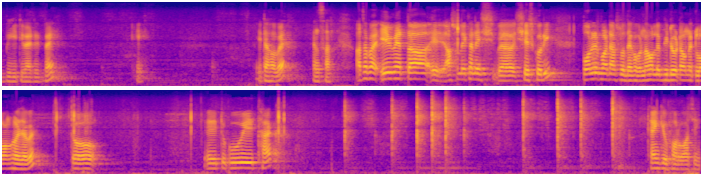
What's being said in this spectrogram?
B divided by A এটা হবে অ্যান্সার আচ্ছা ভাই, এই ম্যাথটা আসলে এখানে শেষ করি। পরের পার্টে আসলে দেখাবো, না হলে ভিডিওটা অনেক লং হয়ে যাবে। তো, এইটুকুই থাক। থ্যাংক ইউ ফর ওয়াচিং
